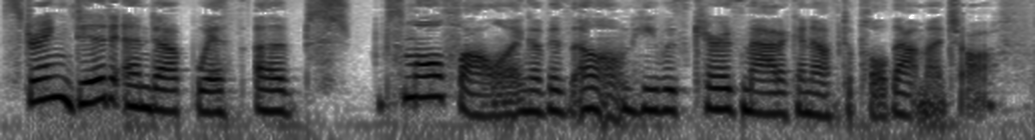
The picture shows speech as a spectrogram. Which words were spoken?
Strang did end up with a small following of his own. He was charismatic enough to pull that much off.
